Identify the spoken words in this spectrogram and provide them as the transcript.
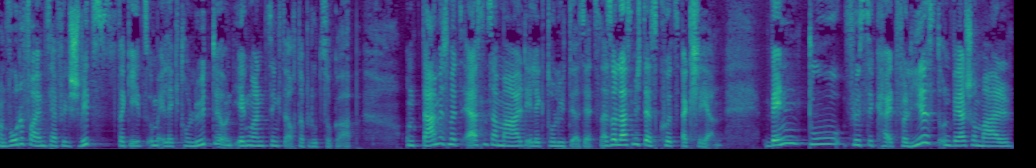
Und wo du vor allem sehr viel schwitzt, da geht es um Elektrolyte und irgendwann sinkt auch der Blutzucker ab. Und da müssen wir jetzt erstens einmal die Elektrolyte ersetzen. Also lass mich das kurz erklären. Wenn du Flüssigkeit verlierst und wer schon mal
